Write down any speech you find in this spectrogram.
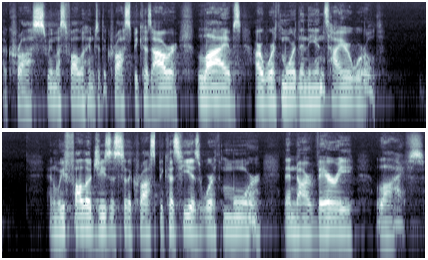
a cross. We must follow him to the cross because our lives are worth more than the entire world. And we follow Jesus to the cross because he is worth more than our very lives.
